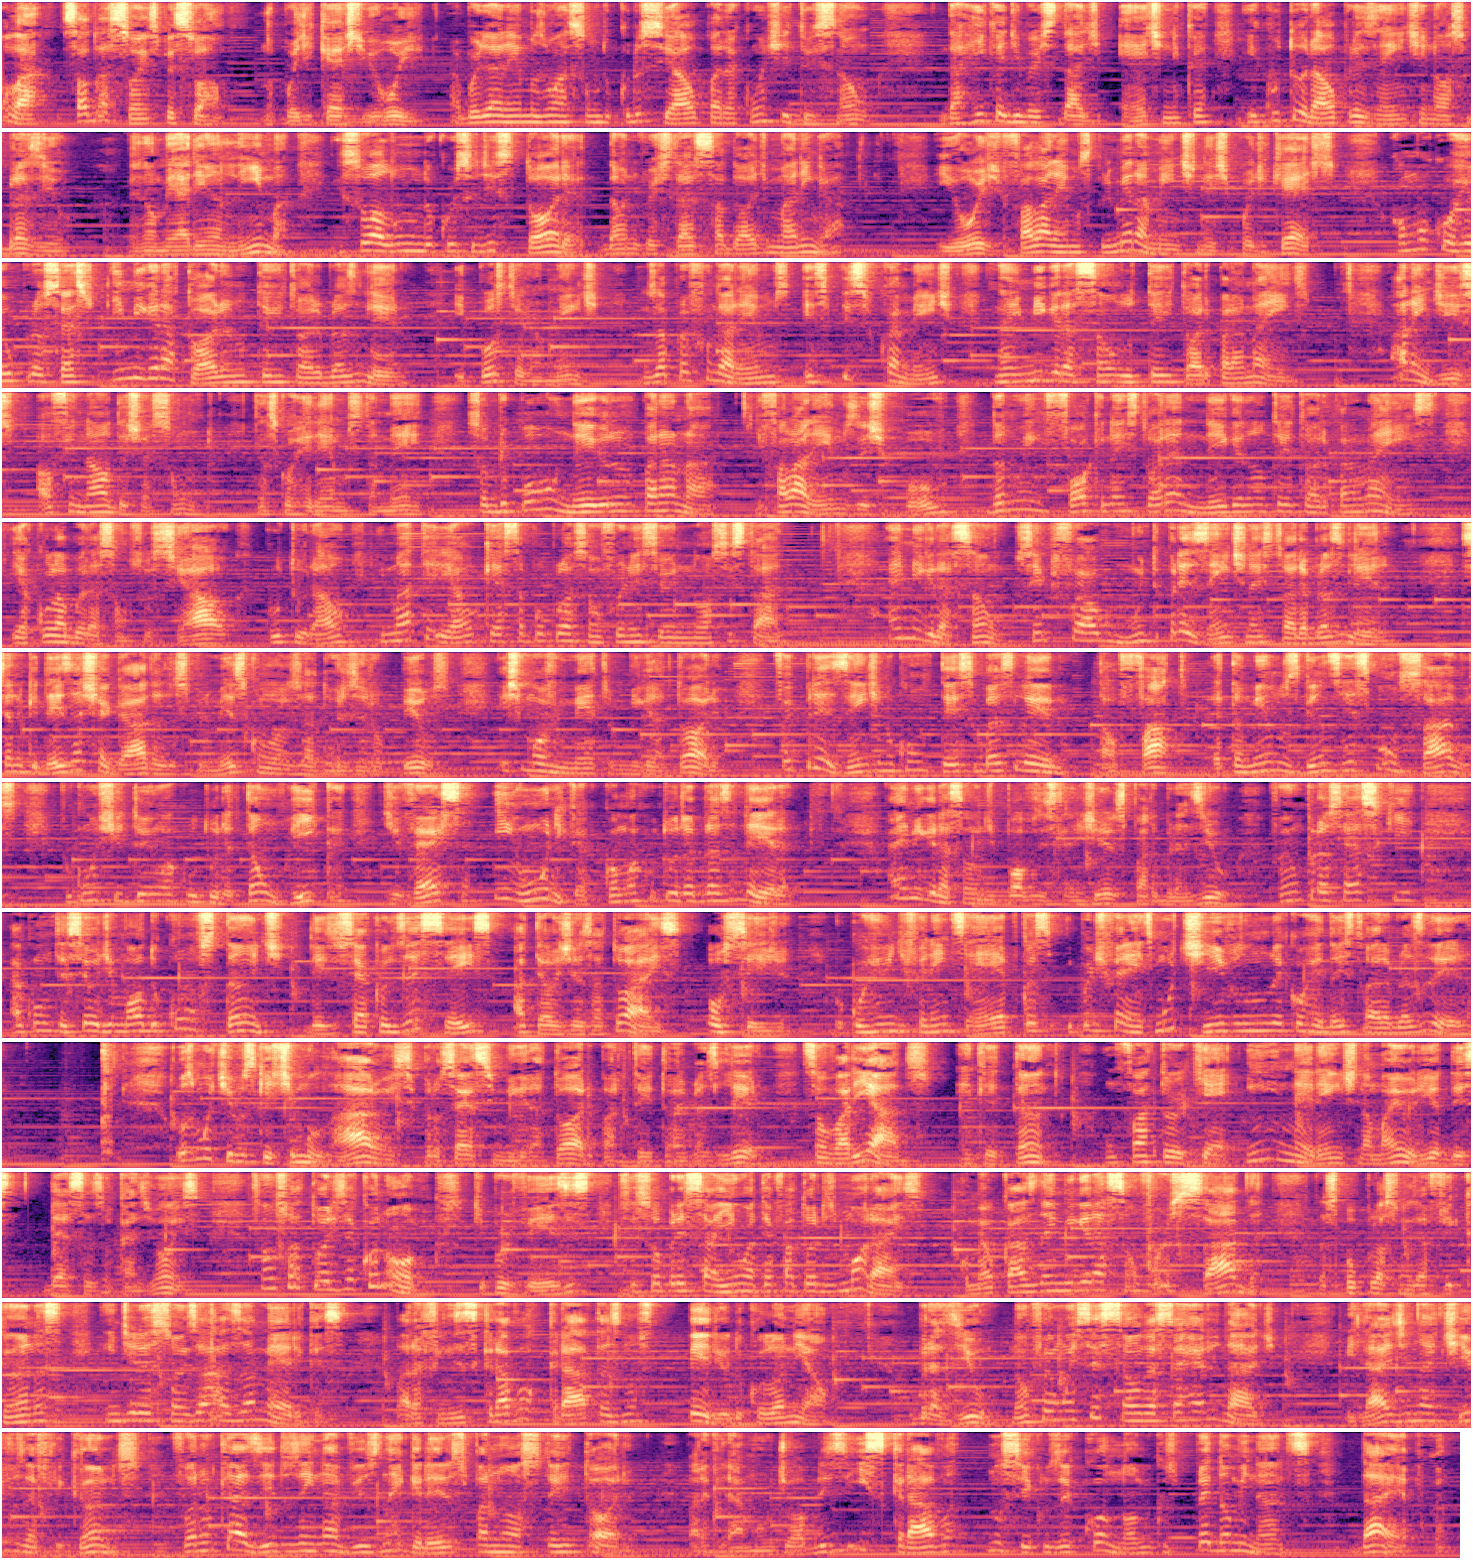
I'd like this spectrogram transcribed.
Olá, saudações pessoal! No podcast de hoje abordaremos um assunto crucial para a constituição da rica diversidade étnica e cultural presente em nosso Brasil. Meu nome é Ariane Lima e sou aluno do curso de História da Universidade Estadual de Maringá. E hoje falaremos primeiramente neste podcast como ocorreu o processo imigratório no território brasileiro e posteriormente nos aprofundaremos especificamente na imigração do território paranaense. Além disso, ao final deste assunto, transcorreremos também sobre o povo negro no Paraná e falaremos deste povo dando um enfoque na história negra no território paranaense e a colaboração social, cultural e material que essa população forneceu no nosso estado. A imigração sempre foi algo muito presente na história brasileira sendo que desde a chegada dos primeiros colonizadores europeus, este movimento migratório foi presente no contexto brasileiro. Tal fato é também um dos grandes responsáveis por constituir uma cultura tão rica, diversa e única como a cultura brasileira. A imigração de povos estrangeiros para o Brasil foi um processo que aconteceu de modo constante desde o século XVI até os dias atuais, ou seja, ocorreu em diferentes épocas e por diferentes motivos no decorrer da história brasileira. Os motivos que estimularam esse processo migratório para o território brasileiro são variados. Entretanto, um fator que é inerente na maioria dessas ocasiões são os fatores econômicos, que por vezes se sobressaíam até fatores morais, como é o caso da imigração forçada das populações africanas em direções às Américas, para fins escravocratas no período colonial. O Brasil não foi uma exceção dessa realidade milhares de nativos africanos foram trazidos em navios negreiros para o nosso território, para virar mão de obra escrava nos ciclos econômicos predominantes da época.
